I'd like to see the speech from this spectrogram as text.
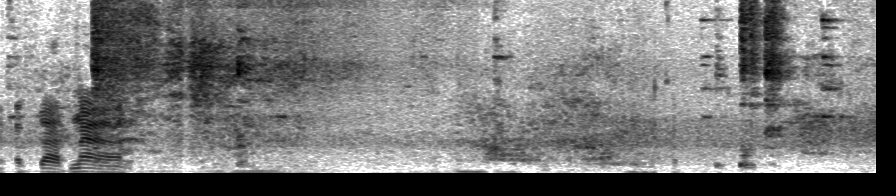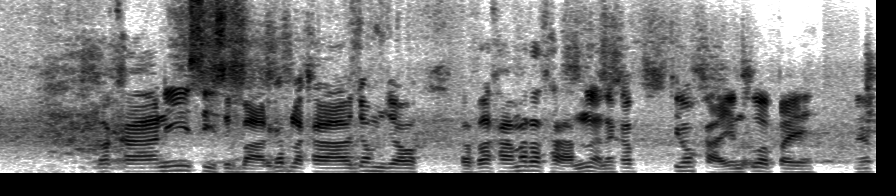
นะครับราดหน้าราคานี่40 บาทครับราคาย่อมเยาแบบราคามาตรฐานแหละนะครับ ที่เขาขายกันทั่วไปนะครับ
